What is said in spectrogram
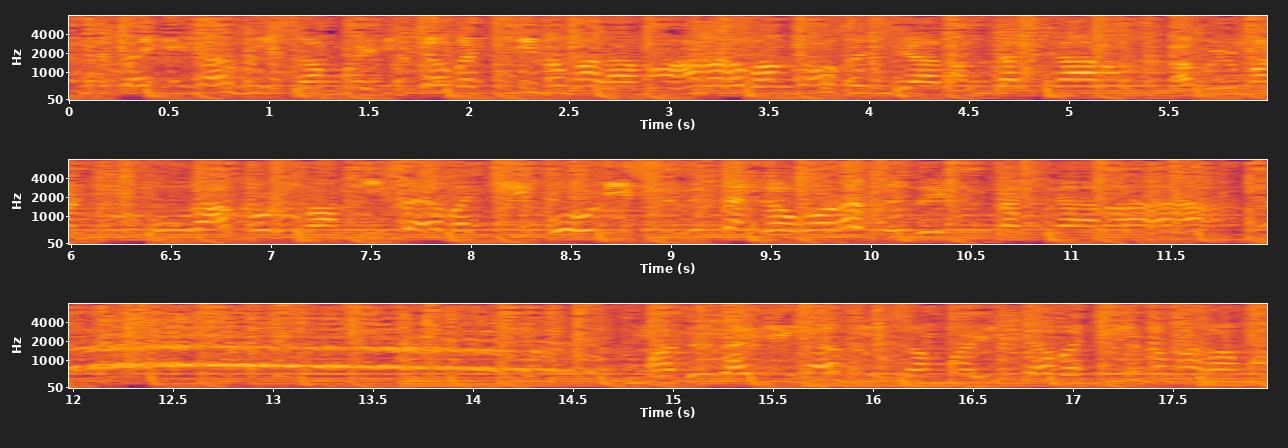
மதுரையில மீசம் அடிக்க வச்சு நம்மள செஞ்ச அந்த தமிழ் மண்ணு பூரா கொடுவா மீச வச்சு கோடி சிறுத்தங்க உணர்ந்தது மீசம் அழிக்க வச்சின மரமா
